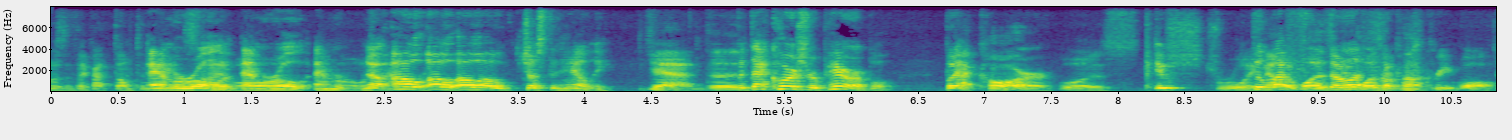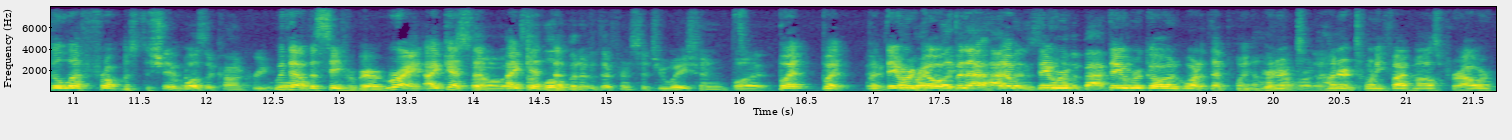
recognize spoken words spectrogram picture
it that got dumped in the Almirola, inside Almirola. Almirola. No, oh, oh, oh, oh, Justin Haley. Yeah, the But that car's repairable. But that car was It- destroyed. the now left- it was the it left was a was- concrete wall. the left front was destroyed. It was a concrete wall. without the safer barrier. Right, I get so that. I it's get a little that. bit of a different situation, but But but but they were going. like but that happens, they were don't they were going what at that 100, 125 miles per hour.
